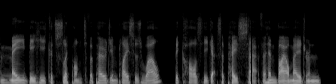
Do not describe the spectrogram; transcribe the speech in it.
and maybe he could slip onto the podium place as well because he gets a pace set for him by Almeida and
